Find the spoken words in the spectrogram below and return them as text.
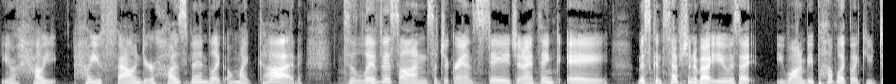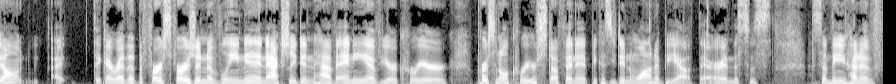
you know how you how you found your husband. Like oh my god to live this on such a grand stage. And I think a misconception about you is that you want to be public. Like you don't. I think I read that the first version of Lean In actually didn't have any of your career personal career stuff in it because you didn't want to be out there. And this was something you kind of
